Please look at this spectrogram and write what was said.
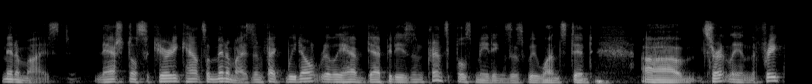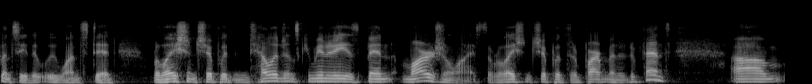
minimized, National Security Council minimized. In fact, we don't really have deputies and principals meetings as we once did, um, certainly in the frequency that we once did relationship with the intelligence community has been marginalized. The relationship with the Department of Defense um,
